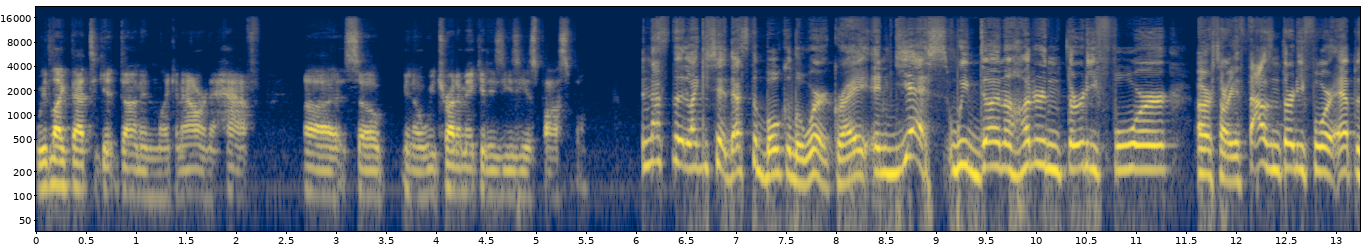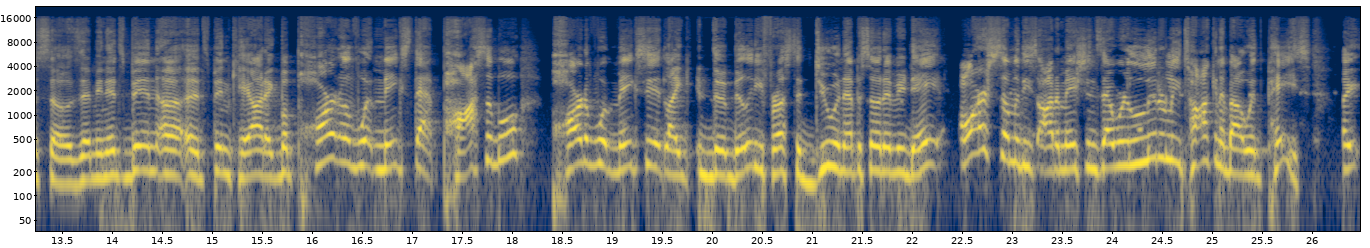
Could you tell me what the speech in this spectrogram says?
We'd like that to get done in like an hour and a half. Uh, so you know we try to make it as easy as possible. And that's the like you said, that's the bulk of the work, right? And yes, we've done 134 or sorry, 1034 episodes. I mean, it's been uh it's been chaotic, but part of what makes that possible part of what makes it like the ability for us to do an episode every day are some of these automations that we're literally talking about with pace. Like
